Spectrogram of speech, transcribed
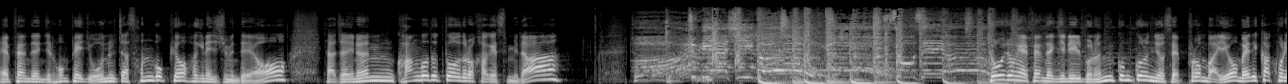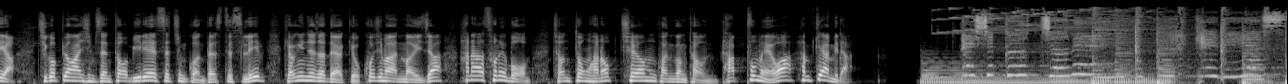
FM대행진 홈페이지 오늘자 선곡표 확인해 주시면 돼요. 자, 저희는 광고 듣고 오도록 하겠습니다. 조우종의 FM대행진 1부는 꿈꾸는 요셉, 프롬바이오, 메디카 코리아, 직업병안심센터, 미래에셋증권, 베스트슬립, 경인여자대학교, 코지마 안마의자, 하나손해보험, 전통한옥, 체험관광타운, 다품에와 함께합니다. 89.1 KBS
